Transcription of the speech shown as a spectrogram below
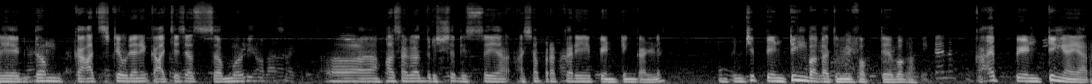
हे एकदम काच ठेवल्याने काचेच्या समोर हा सगळा दृश्य दिसतोय या- अशा प्रकारे हे पेंटिंग काढले. तुमची पेंटिंग बघा तुम्ही फक्त, हे बघा. काय पेंटिंग आहे यार.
